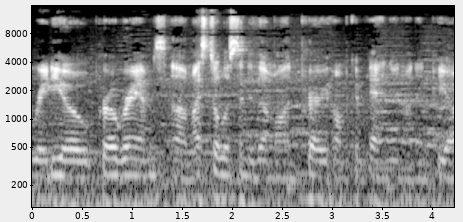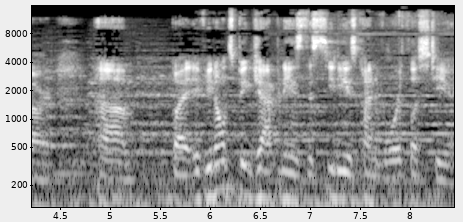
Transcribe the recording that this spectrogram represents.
radio programs. Um, I still listen to them on Prairie Home Companion on NPR. Um, but if you don't speak Japanese, the CD is kind of worthless to you.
